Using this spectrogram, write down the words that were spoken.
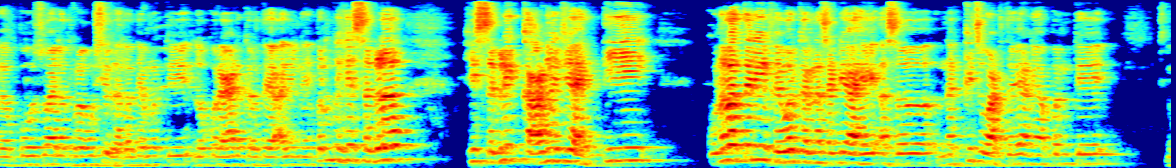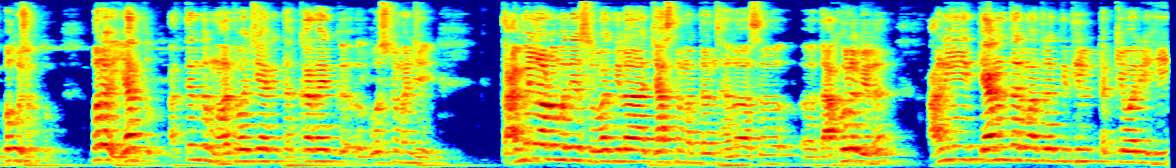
पोहोचवायला थोडा उशीर झाला. त्यामुळे ती लवकर ऍड करता आली नाही. परंतु हे सगळं ही सगळी कारणं जी आहेत ती कुणाला तरी फेवर करण्यासाठी आहे असं नक्कीच वाटतंय आणि आपण ते बघू शकतो. बरं यात अत्यंत महत्वाची आणि धक्कादायक गोष्ट म्हणजे तामिळनाडूमध्ये सुरुवातीला जास्त मतदान झालं असं दाखवलं गेलं आणि त्यानंतर मात्र तेथील टक्केवारी ही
